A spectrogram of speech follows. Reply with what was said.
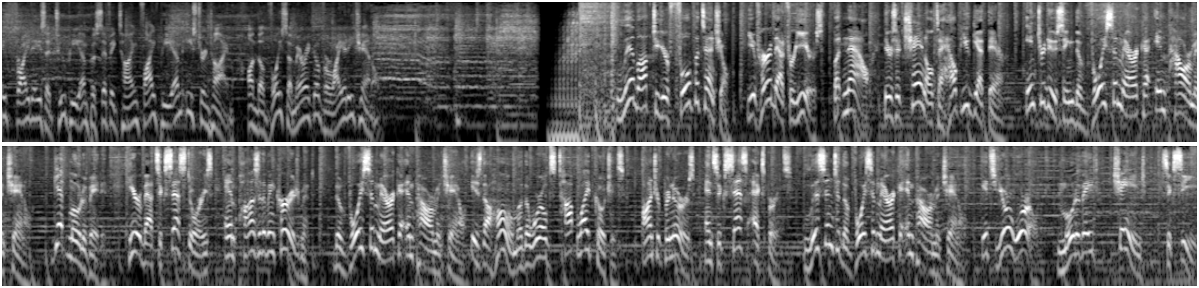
live Fridays at 2 p.m. Pacific Time, 5 p.m. Eastern Time on the Voice America Variety Channel. Live up to your full potential. You've heard that for years, but now there's a channel to help you get there. Introducing the Voice America Empowerment Channel. Get motivated, hear about success stories, and positive encouragement. The Voice America Empowerment Channel is the home of the world's top life coaches, entrepreneurs, and success experts. Listen to the Voice America Empowerment Channel. It's your world. Motivate, change, succeed.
